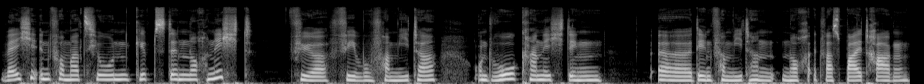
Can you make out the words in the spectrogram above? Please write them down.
welche Informationen gibt es denn noch nicht für Fevo-Vermieter und wo kann ich den, äh, den Vermietern noch etwas beitragen,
